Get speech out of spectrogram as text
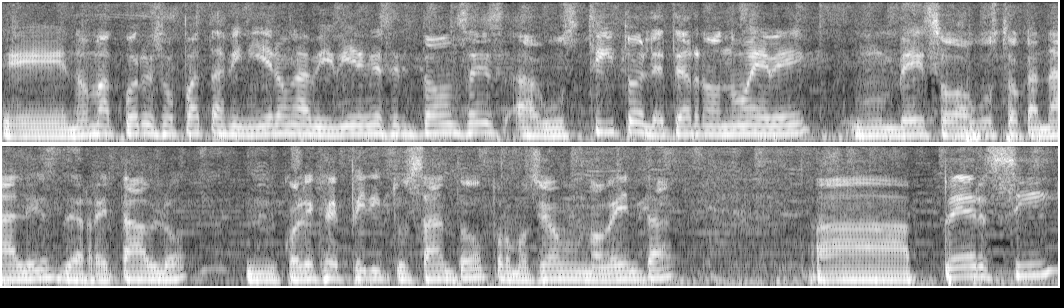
Eh, no me acuerdo, esos patas vinieron a vivir en ese entonces. Agustito, el Eterno 9. Un beso a Augusto Canales, de Retablo. Colegio Espíritu Santo, promoción 90. A Percy.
